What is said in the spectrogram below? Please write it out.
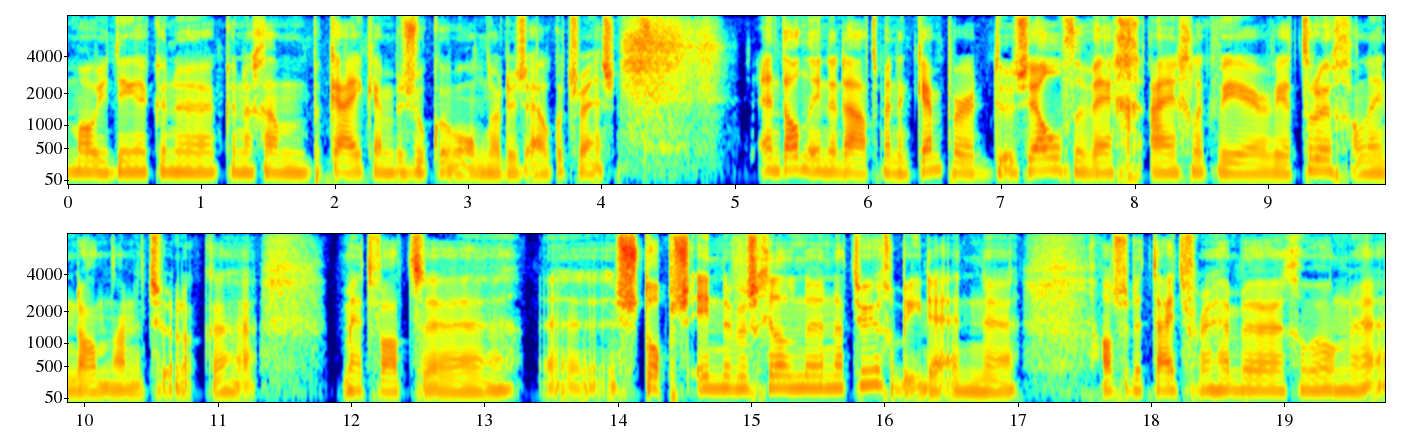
mooie dingen kunnen, kunnen gaan bekijken en bezoeken, onder dus Alcatraz. En dan inderdaad met een camper dezelfde weg eigenlijk weer, weer terug. Alleen dan nou, natuurlijk met wat stops in de verschillende natuurgebieden. En als we de tijd voor hebben, gewoon uh,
